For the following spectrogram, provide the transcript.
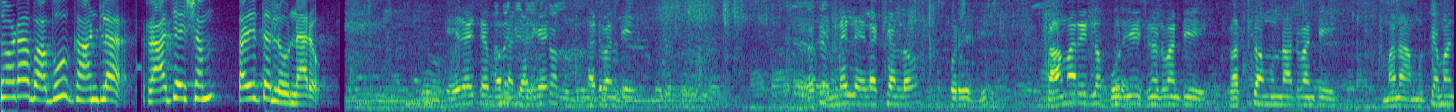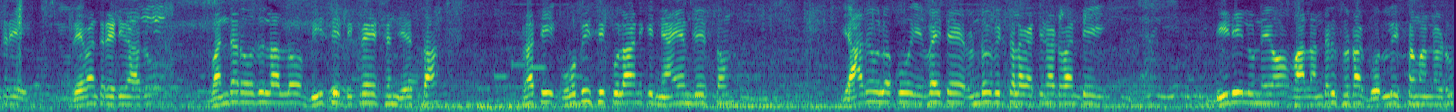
సోడాబాబు గాండ్ల రాజేశం తదితరులు ఉన్నారు. ఏదైతే మొన్న జరిగినటువంటి ఎమ్మెల్యే ఎలక్షన్లో కామారెడ్డిలో పోటీ చేసినటువంటి ప్రస్తుతం ఉన్నటువంటి మన ముఖ్యమంత్రి రేవంత్ రెడ్డి గారు వంద రోజులలో బీసీ డిక్లరేషన్ చేస్తా ప్రతి ఓబీసీ కులానికి న్యాయం చేస్తాం. యాదవులకు ఏవైతే రెండో విడతలు కట్టినటువంటి డీడీలు ఉన్నాయో వాళ్ళందరికీ కూడా గొర్రెలు ఇస్తామన్నాడు.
